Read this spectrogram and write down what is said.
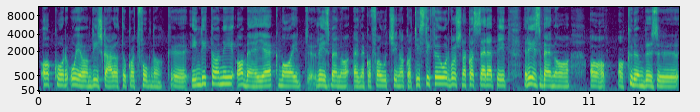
akkor olyan vizsgálatokat fognak indítani, amelyek majd részben a, ennek a Fauci-nak, a tisztifőorvosnak a szerepét, részben a, a, a különböző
